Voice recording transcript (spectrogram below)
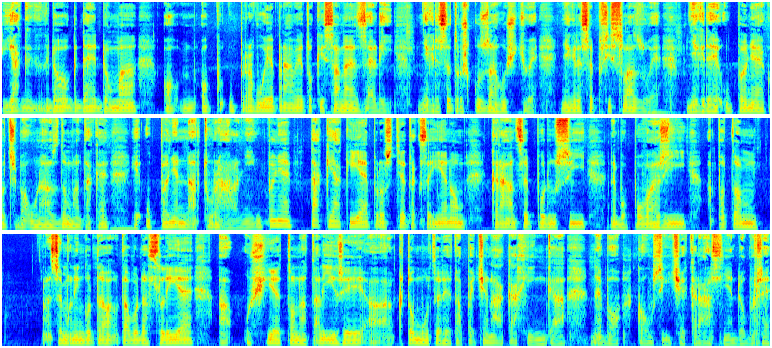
jak kdo kde doma upravuje právě to kysané zelí. Někde se trošku zahušťuje, někde se přislazuje, někde je úplně, jako třeba u nás doma také, je úplně naturální, úplně tak, jak je prostě, tak se jenom krátce podusí nebo povaří a potom se malinko ta, ta voda slije a už je to na talíři a k tomu tedy ta pečená kachínka nebo kousíček krásně dobře,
